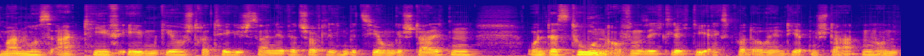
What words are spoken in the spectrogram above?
Man muss aktiv eben geostrategisch seine wirtschaftlichen Beziehungen gestalten und das tun offensichtlich die exportorientierten Staaten und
